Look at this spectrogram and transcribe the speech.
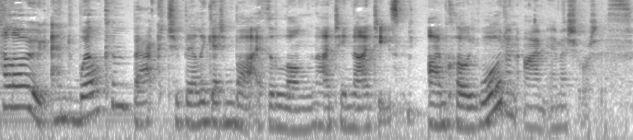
Hello, and welcome back to Barely Getting By, the long 1990s. I'm Chloe Ward. And I'm Emma Shortis.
